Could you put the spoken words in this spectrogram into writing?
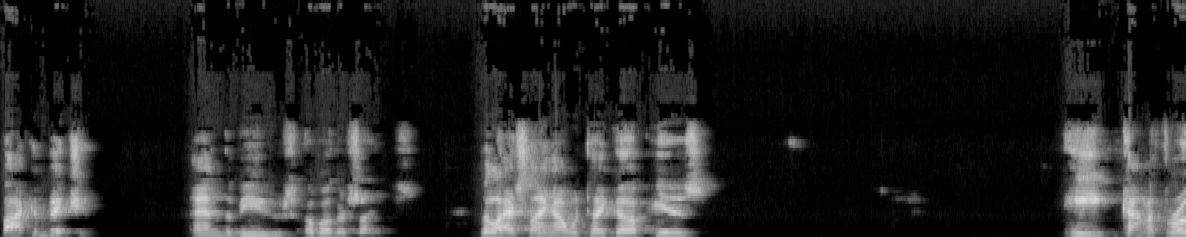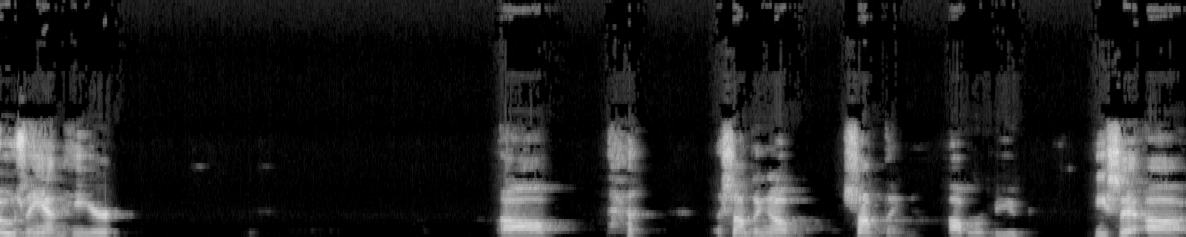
by conviction and the views of other saints. The last thing I would take up is he kind of throws in here uh, something of something of a rebuke. He said, uh,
